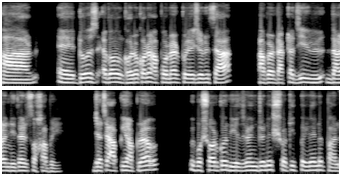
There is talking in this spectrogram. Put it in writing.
আর ডোজ এবং ঘন ঘন আপনার প্রয়োজনীয়তা আপনার ডাক্তার জি দ্বারা নির্ধারিত হবে যাতে আপনি আপনার উপসর্গ নিয়ন্ত্রণের জন্য সঠিক পরিমাণে পান।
